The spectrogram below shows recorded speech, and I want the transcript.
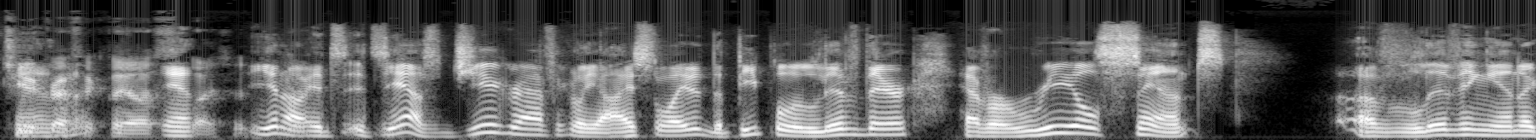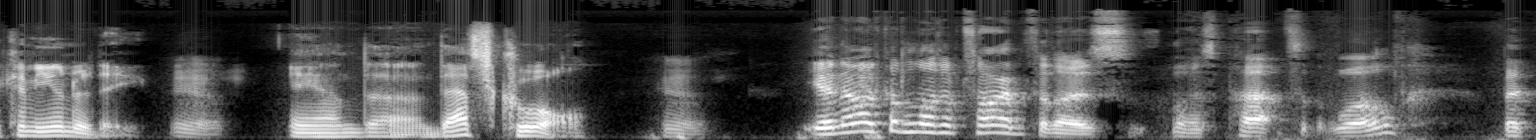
Geographically and isolated. you know it's it's yes geographically isolated the people who live there have a real sense of living in a community yeah. and uh, that's cool Hmm. Yeah. Yeah, no, I've got a lot of time for those those parts of the world, but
